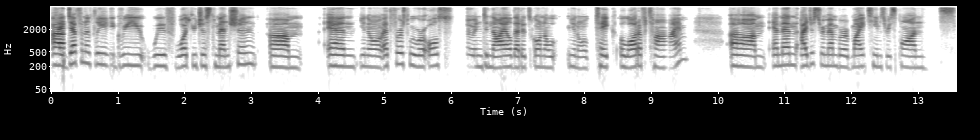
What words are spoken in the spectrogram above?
I definitely agree with what you just mentioned. Um, and you know at first we were also in denial that it's going to you know take a lot of time um, and then i just remember my team's response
